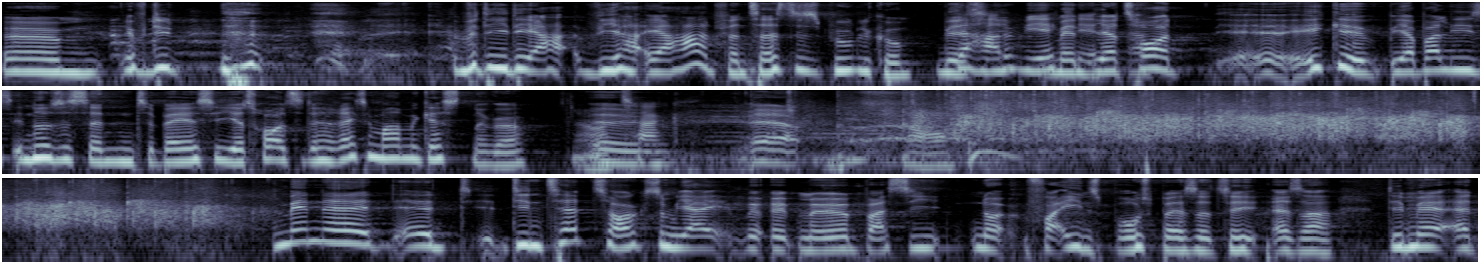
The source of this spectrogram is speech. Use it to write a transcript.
Øhm, ja, fordi, fordi det er, vi har, jeg har et fantastisk publikum. Det har sige. du virkelig. Men jeg tror, at, øh, ikke, jeg er bare lige nødt til at sende den tilbage og sige, jeg tror, at det har rigtig meget med gæsten at gøre. Nå, øh, tak. Ja. Nå. Men øh, øh, din TED-talk, som jeg øh, må øh, bare sige, når, fra en sprogspasser til, altså det med at...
